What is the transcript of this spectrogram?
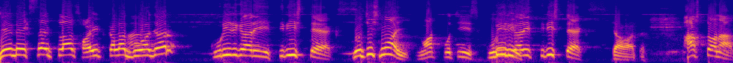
Z XI plus white colour দু হাজার কুড়ির গাড়ি তিরিশ ট্যাক্স পঁচিশ নয় নট পঁচিশ কুড়ির 30 গাড়ি তিরিশ ট্যাক্স क्या बात है first owner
